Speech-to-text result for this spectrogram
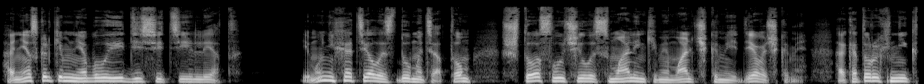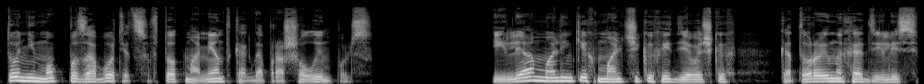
а нескольким не было и десяти лет. Ему не хотелось думать о том, что случилось с маленькими мальчиками и девочками, о которых никто не мог позаботиться в тот момент, когда прошел импульс. Или о маленьких мальчиках и девочках, которые находились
